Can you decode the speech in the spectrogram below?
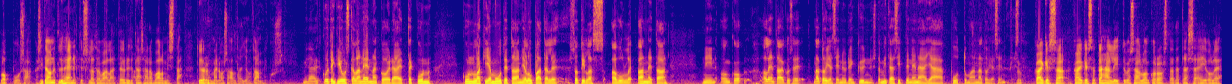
loppuun saakka. Sitä on nyt lyhennetty sillä tavalla, että yritetään saada valmista työryhmän osalta jo tammikuussa. Minä nyt kuitenkin uskallan ennakoida, että kun, kun lakia muutetaan ja lupaa tälle sotilasavulle annetaan, niin onko, alentaako se NATO-jäsenyyden kynnystä? Mitä sitten enää jää puuttumaan NATO-jäsenyydestä? No, kaikessa, kaikessa tähän liittyvässä haluan korostaa, että tässä ei ole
